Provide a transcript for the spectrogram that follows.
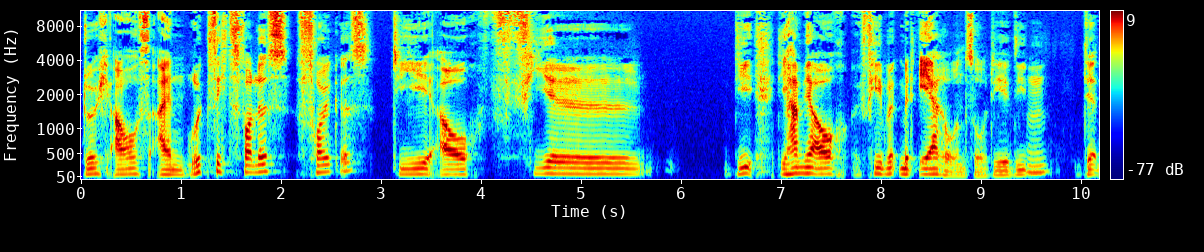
durchaus ein rücksichtsvolles Volk ist, die auch viel, die, die haben ja auch viel mit, mit Ehre und so. Die, die, der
